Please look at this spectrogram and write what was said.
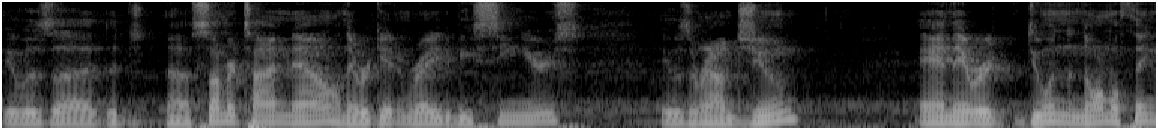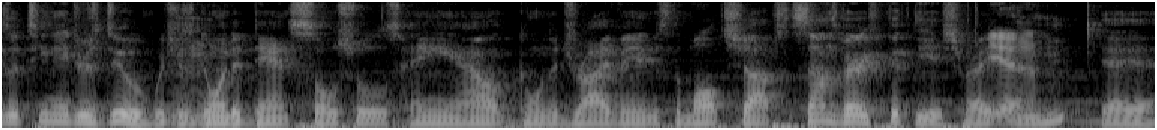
It was uh, the uh, summertime now, and they were getting ready to be seniors. It was around June, and they were doing the normal things that teenagers do, which is Mhm. going to dance socials, hanging out, going to drive-ins, the malt shops. It sounds very 50-ish, right? Yeah. Mm-hmm. Yeah, yeah.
